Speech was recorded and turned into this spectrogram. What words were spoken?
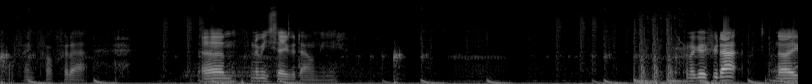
Oh, thank fuck for that. Um, let me save it down here. Can I go through that? No.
